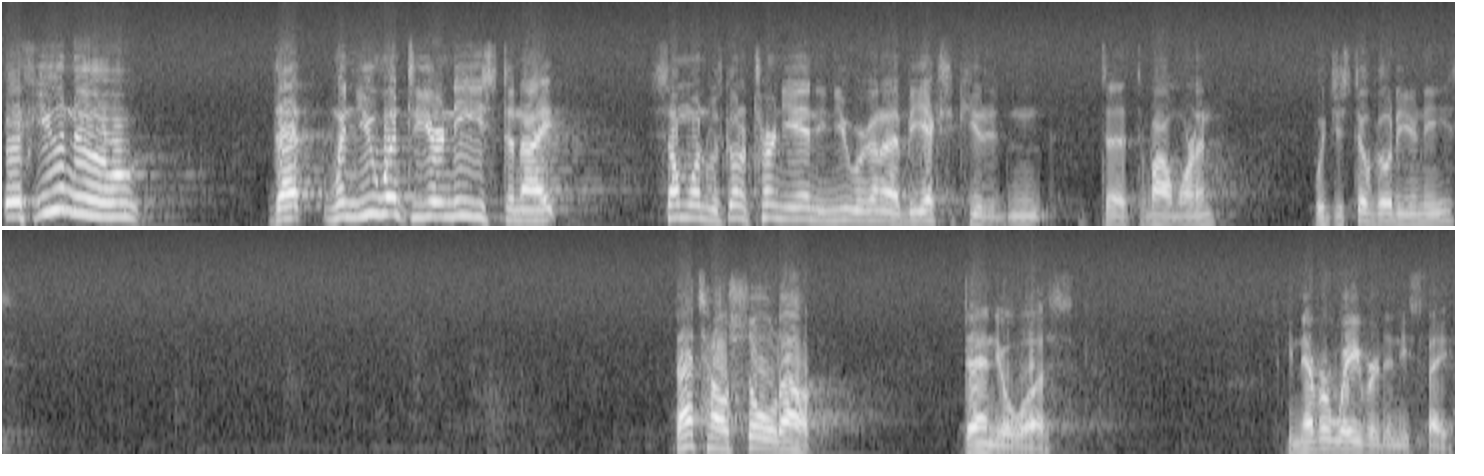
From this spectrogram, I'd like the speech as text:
If you knew that when you went to your knees tonight, someone was going to turn you in and you were going to be executed and to tomorrow morning, would you still go to your knees? That's how sold out Daniel was. He never wavered in his faith.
